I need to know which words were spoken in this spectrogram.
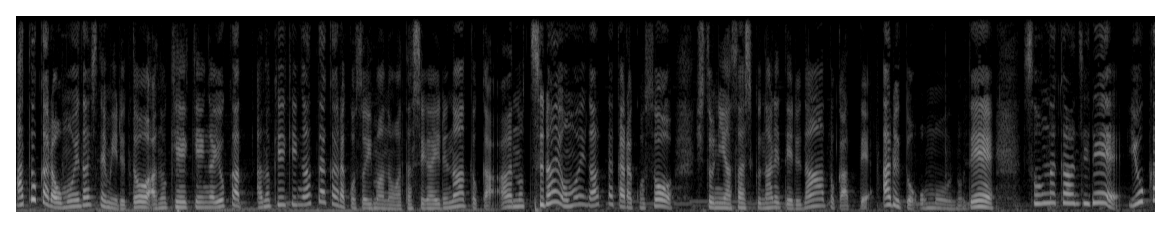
後から思い出してみるとあの経験がよかあの経験があったからこそ今の私がいるなとかあの辛い思いがあったからこそ人に優しくなれてるなとかってあると思うのでそんな感じで良か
